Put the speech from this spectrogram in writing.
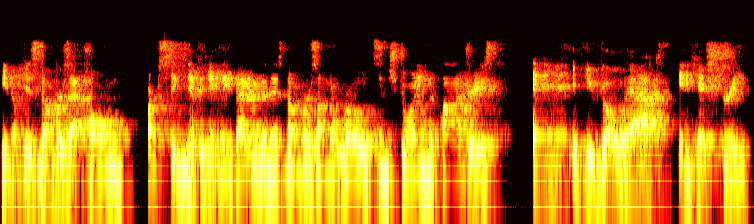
you know his numbers at home are significantly better than his numbers on the road since joining the Padres. And if you go back in history,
